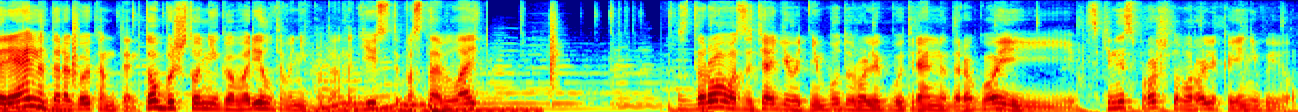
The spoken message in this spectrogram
Это реально дорогой контент. Кто бы что ни говорил, этого никуда. Надеюсь, ты поставил лайк. Здорово, затягивать не буду, ролик будет реально дорогой, и скины с прошлого ролика я не вывел.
